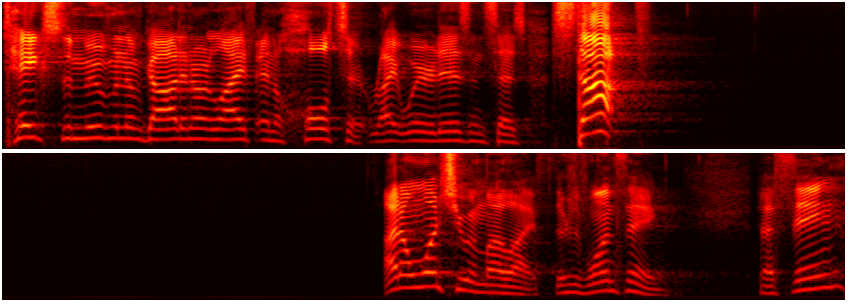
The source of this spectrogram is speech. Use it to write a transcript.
takes the movement of God in our life and halts it right where it is and says, Stop! I don't want you in my life. There's one thing. That thing,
